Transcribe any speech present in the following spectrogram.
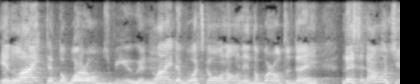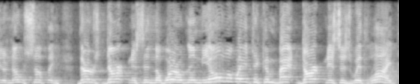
In light of the world's view, in light of what's going on in the world today. Listen, I want you to know something. There's darkness in the world, and the only way to combat darkness is with light.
